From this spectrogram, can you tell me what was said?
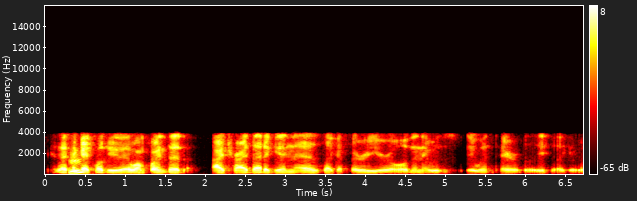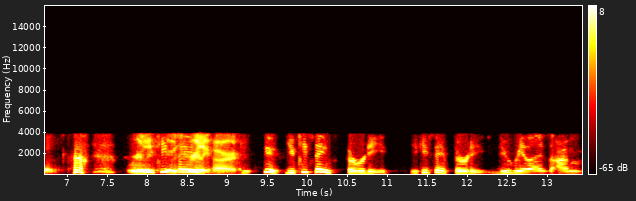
Because I think Hmm? I told you at one point that I tried that again as like a 30 year old, and it was it went terribly. Like it was really it was saying- really hard. Dude, you keep saying 30. You keep saying 30. Do you realize I'm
